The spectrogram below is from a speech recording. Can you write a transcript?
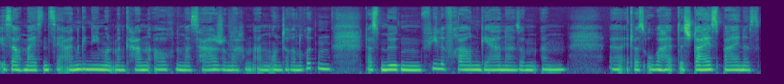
ist auch meistens sehr angenehm und man kann auch eine Massage machen am unteren Rücken. Das mögen viele Frauen gerne, also ähm, äh, etwas oberhalb des Steißbeines,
